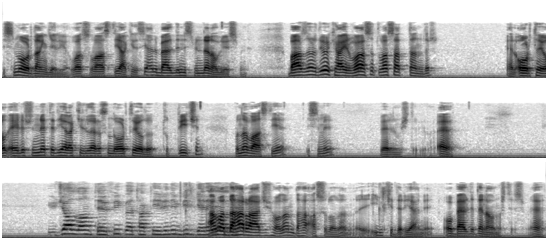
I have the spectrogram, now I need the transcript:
ismi oradan geliyor. Vas, Vasıtiye akidesi. Yani beldenin isminden alıyor ismini. Bazıları diyor ki hayır vasıt vasattandır. Yani orta yol. Ehl-i sünnet de diğer akideler arasında orta yolu tuttuğu için buna vasıtiye ismi verilmiştir diyor. Evet. Yüce Allah'ın tevfik ve takdirinin bir gereği Ama olarak- daha racih olan, daha asıl olan e, ilkidir yani. O beldeden almıştır ismi. Evet.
